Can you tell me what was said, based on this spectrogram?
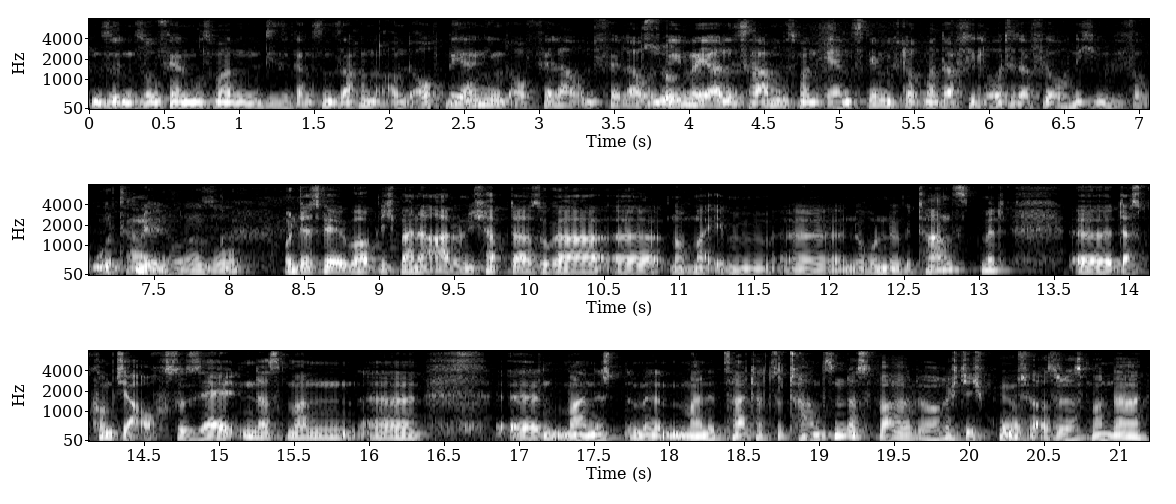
Insofern muss man diese ganzen Sachen und auch Bernie und auch Feller und Feller so. und wen wir ja alles haben, muss man ernst nehmen. Ich glaube, man darf die Leute dafür auch nicht irgendwie verurteilen nee. oder so. Und das wäre überhaupt nicht meine Art. Und ich habe da sogar äh, noch mal eben äh, eine Runde getanzt mit. Äh, das kommt ja auch so selten, dass man äh, äh meine, meine Zeit hat zu tanzen. Das war, war richtig gut. Ja. Also, dass man da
